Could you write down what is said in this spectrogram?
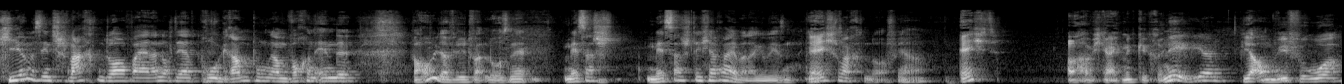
Kirmes in Schmachtendorf war ja dann noch der Programmpunkt am Wochenende. Warum wieder wild was los? Ne? Messer, Messerstecherei war da gewesen. In Echt? Schmachtendorf, ja. Echt? Oh, habe ich gar nicht mitgekriegt. Nee, wir, wir auch Um wie viel Uhr?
